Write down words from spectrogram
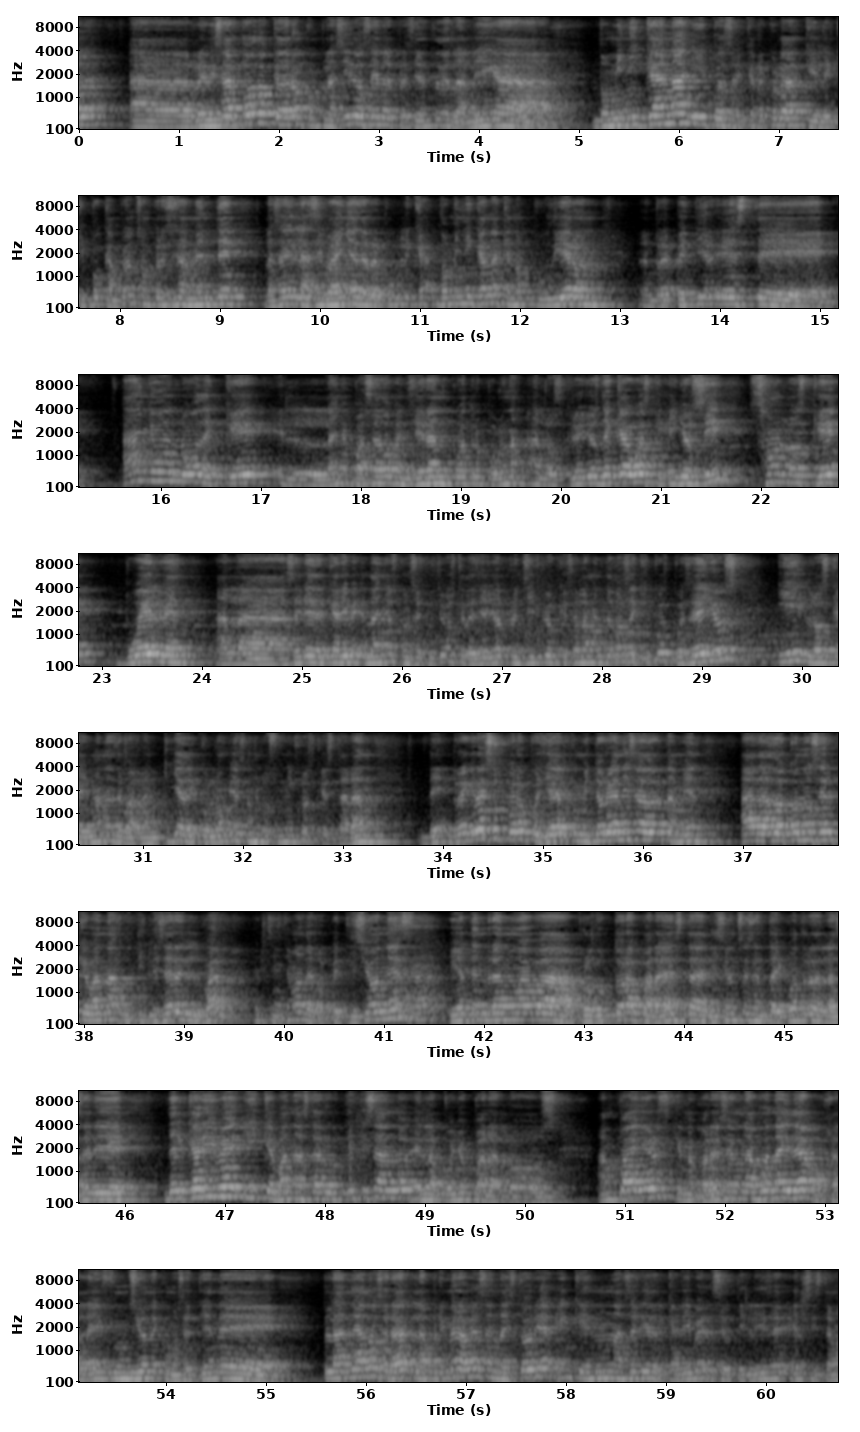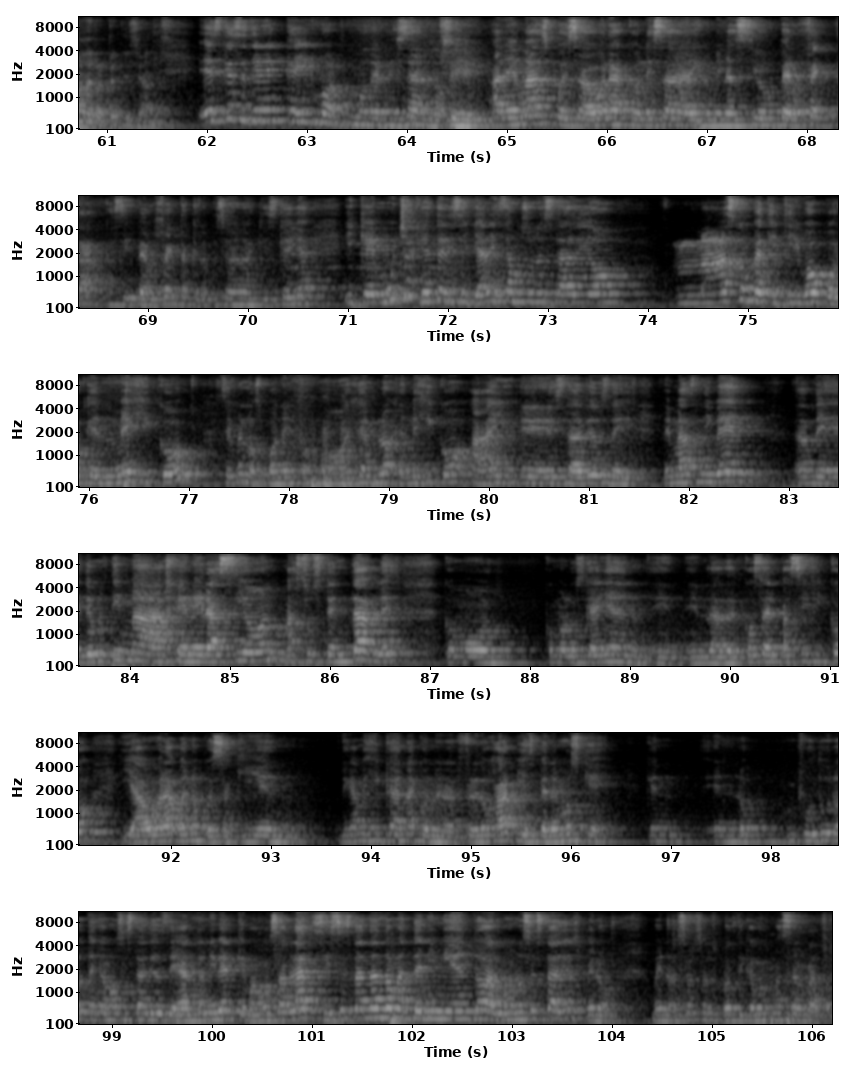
a revisar todo, quedaron complacidos, él el presidente de la Liga Dominicana y pues hay que recordar que el equipo campeón son precisamente las Águilas Ibaeñas de República Dominicana que no pudieron repetir este año luego de que el año pasado vencieran 4 por 1 a los criollos de Caguas, que ellos sí son los que vuelven a la Serie del Caribe en años consecutivos, que decía yo al principio que solamente dos equipos, pues ellos y los Caimanes de Barranquilla de Colombia son los únicos que estarán de regreso, pero pues ya el comité organizador también ha dado a conocer que van a utilizar el VAR, el sistema de repeticiones, y ya tendrán nueva productora para esta edición 64 de la serie del Caribe y que van a estar utilizando el apoyo para los umpires, que me parece una buena idea, ojalá y funcione como se tiene planeado, será la primera vez en la historia en que en una serie del Caribe se utilice el sistema de repeticiones. Es que se tienen que ir modernizando. Sí. Además, pues ahora con esa iluminación perfecta, casi perfecta que le pusieron a Quisqueya, y que mucha gente dice, ya necesitamos un estadio más competitivo, porque en México, siempre nos ponen como ejemplo, en México hay eh, estadios de, de, más nivel, de, de última generación, más sustentables, como como los que hay en, en, la costa del Pacífico y ahora, bueno, pues aquí en Liga Mexicana con el Alfredo Harp y esperemos que, que en, en, lo futuro tengamos estadios de alto nivel, que vamos a hablar. Sí se están dando mantenimiento a algunos estadios, pero bueno, eso se los platicamos más al rato.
